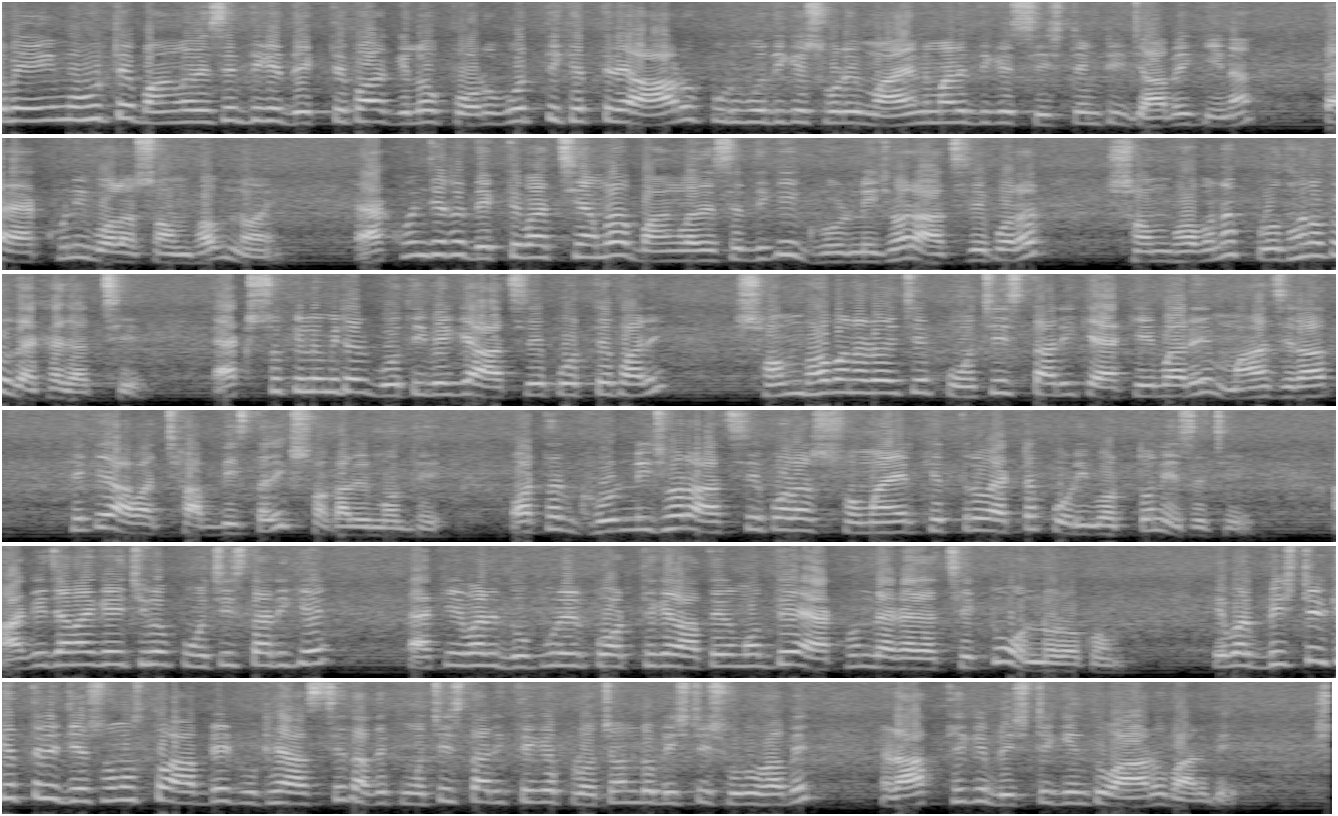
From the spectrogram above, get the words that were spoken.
তবে এই মুহূর্তে বাংলাদেশের দিকে দেখতে পাওয়া গেলেও পরবর্তী ক্ষেত্রে আরও পূর্ব দিকে সরে মায়ানমারের দিকে সিস্টেমটি যাবে কিনা তা এখনই বলা সম্ভব নয়। এখন যেটা দেখতে পাচ্ছি আমরা, বাংলাদেশের দিকে ঘূর্ণিঝড় আছড়ে পড়ার সম্ভাবনা প্রধানত দেখা যাচ্ছে। একশো কিলোমিটার গতিবেগে আছড়ে পড়তে পারে। সম্ভাবনা রয়েছে পঁচিশ তারিখ একেবারে মাঝরাত থেকে আবার ছাব্বিশ তারিখ সকালের মধ্যে। অর্থাৎ ঘূর্ণিঝড় আছড়ে পড়ার সময়ের ক্ষেত্রেও একটা পরিবর্তন এসেছে। আগে জানা গিয়েছিল পঁচিশ তারিখে, একেবারে দুপুরের পর থেকে রাতের মধ্যে, এখন দেখা যাচ্ছে একটু অন্যরকম। এবার বৃষ্টির ক্ষেত্রে যে সমস্ত আপডেট উঠে আসছে, তাতে পঁচিশ তারিখ থেকে প্রচণ্ড বৃষ্টি শুরু হবে। রাত থেকে বৃষ্টি কিন্তু আরও বাড়বে।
